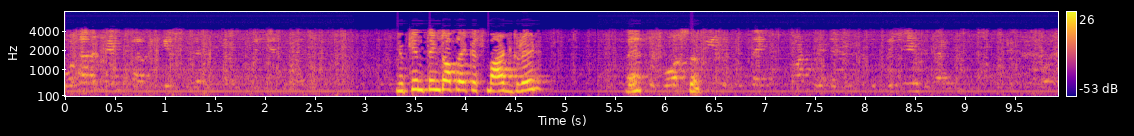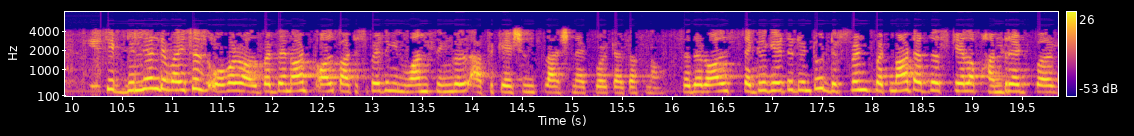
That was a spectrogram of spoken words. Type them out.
what are the kinds of applications that use billion devices? you can think of like a smart grid. What So- See, billion devices overall, but they're not all participating in one single application slash network as of now. So they're all segregated into different, but not at the scale of 100 per.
